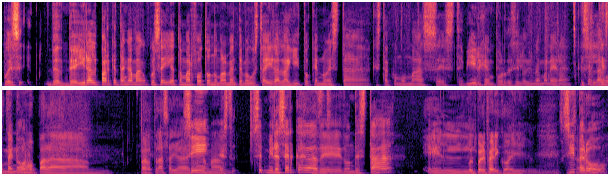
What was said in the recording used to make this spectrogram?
pues de, de ir al parque Tangamanga, pues ahí a tomar fotos, normalmente me gusta ir al laguito que no está, que está como más este, virgen, por decirlo de una manera, que es, Es el el que lago está menor. como para, mm, para atrás allá. ¿cómo se Sí, llama? este, mira, cerca de donde está el... Por el periférico ahí. Sí, pero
